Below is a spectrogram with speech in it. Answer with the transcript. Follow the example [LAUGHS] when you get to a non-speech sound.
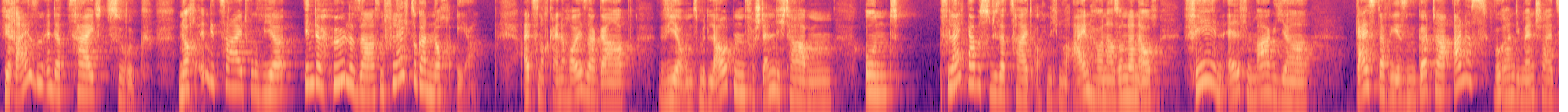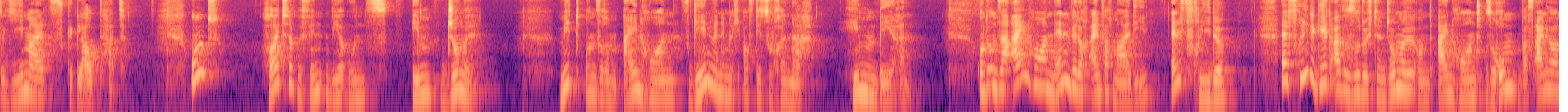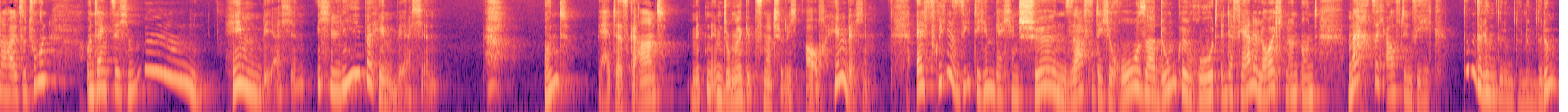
Wir reisen in der Zeit zurück, noch in die Zeit, wo wir in der Höhle saßen, vielleicht sogar noch eher als es noch keine Häuser gab, wir uns mit Lauten verständigt haben und vielleicht gab es zu dieser Zeit auch nicht nur Einhörner, sondern auch Feen, Elfen, Magier, Geisterwesen, Götter, alles, woran die Menschheit so jemals geglaubt hat. Und heute befinden wir uns im Dschungel. Mit unserem Einhorn gehen wir nämlich auf die Suche nach Himbeeren. Und unser Einhorn nennen wir doch einfach mal die Elfriede. Elfriede geht also so durch den Dschungel und einhornt so rum, was Einhörner halt so tun, und denkt sich, hm, Himbeerchen, ich liebe Himbeerchen. Und, wer hätte es geahnt, mitten im Dschungel gibt es natürlich auch Himbeerchen. Elfriede sieht die Himbeerchen schön, saftig, rosa, dunkelrot in der Ferne leuchten und, und macht sich auf den Weg. Dum, dum, dum,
